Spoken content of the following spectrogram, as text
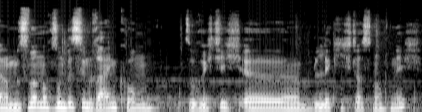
Ja, dann müssen wir noch so ein bisschen reinkommen. So richtig äh, blicke ich das noch nicht.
